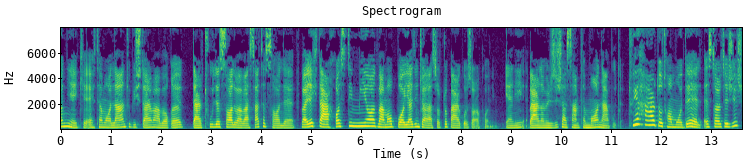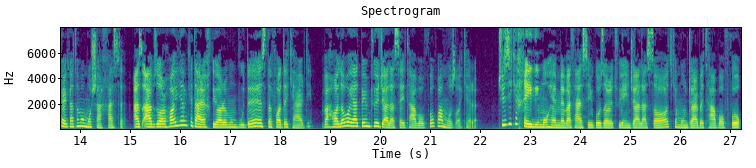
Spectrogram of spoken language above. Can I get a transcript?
زمانیه که احتمالا تو بیشتر مواقع در طول سال و وسط ساله و یک درخواستی میاد و ما باید این جلسات رو برگزار کنیم. یعنی برنامه ریزیش از سمت ما نبوده. توی هر دوتا مدل استراتژی شرکت ما مشخصه. از ابزارهایی هم که در اختیارمون بوده استفاده کردیم و حالا باید بریم توی جلسه توافق و مذاکره. چیزی که خیلی مهمه و تأثیر گذاره توی این جلسات که منجر به توافق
